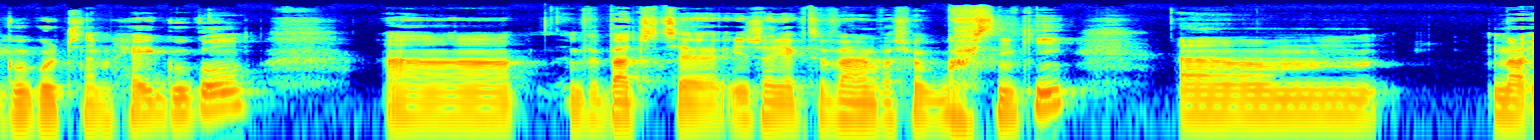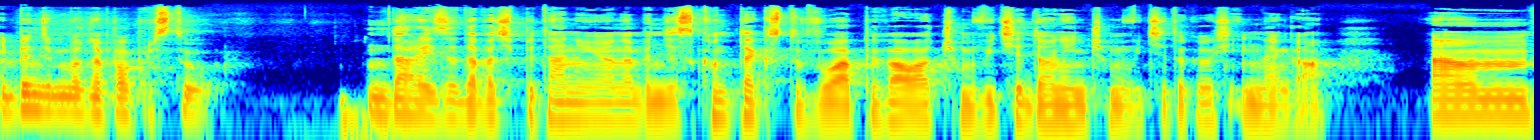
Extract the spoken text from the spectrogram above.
Google czy tam Hey Google. Wybaczcie, jeżeli aktywowałem wasze głośniki. No i będzie można po prostu dalej zadawać pytanie i ona będzie z kontekstu wyłapywała, czy mówicie do niej, czy mówicie do kogoś innego. Um,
